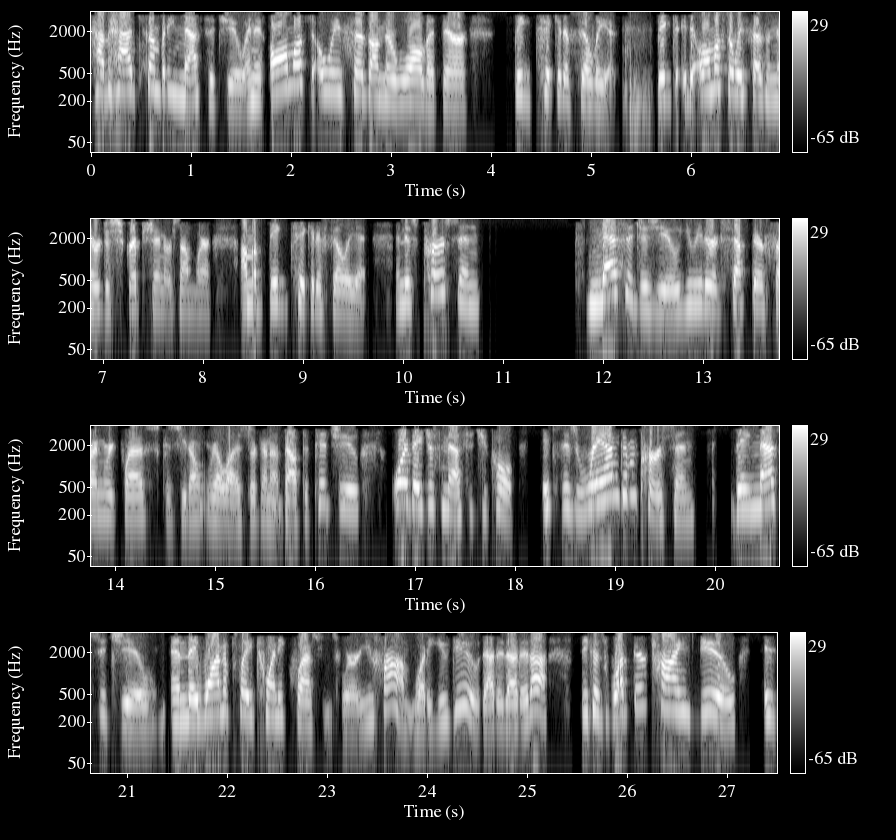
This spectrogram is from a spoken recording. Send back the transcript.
have had somebody message you and it almost always says on their wall that they're big ticket affiliate. Big it almost always says in their description or somewhere, I'm a big ticket affiliate. And this person messages you, you either accept their friend request because you don't realize they're going to about to pitch you, or they just message you cold. It's this random person. They message you and they want to play 20 questions. Where are you from? What do you do? Da da da da da. Because what they're trying to do is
